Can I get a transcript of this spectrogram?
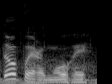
до перемоги!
